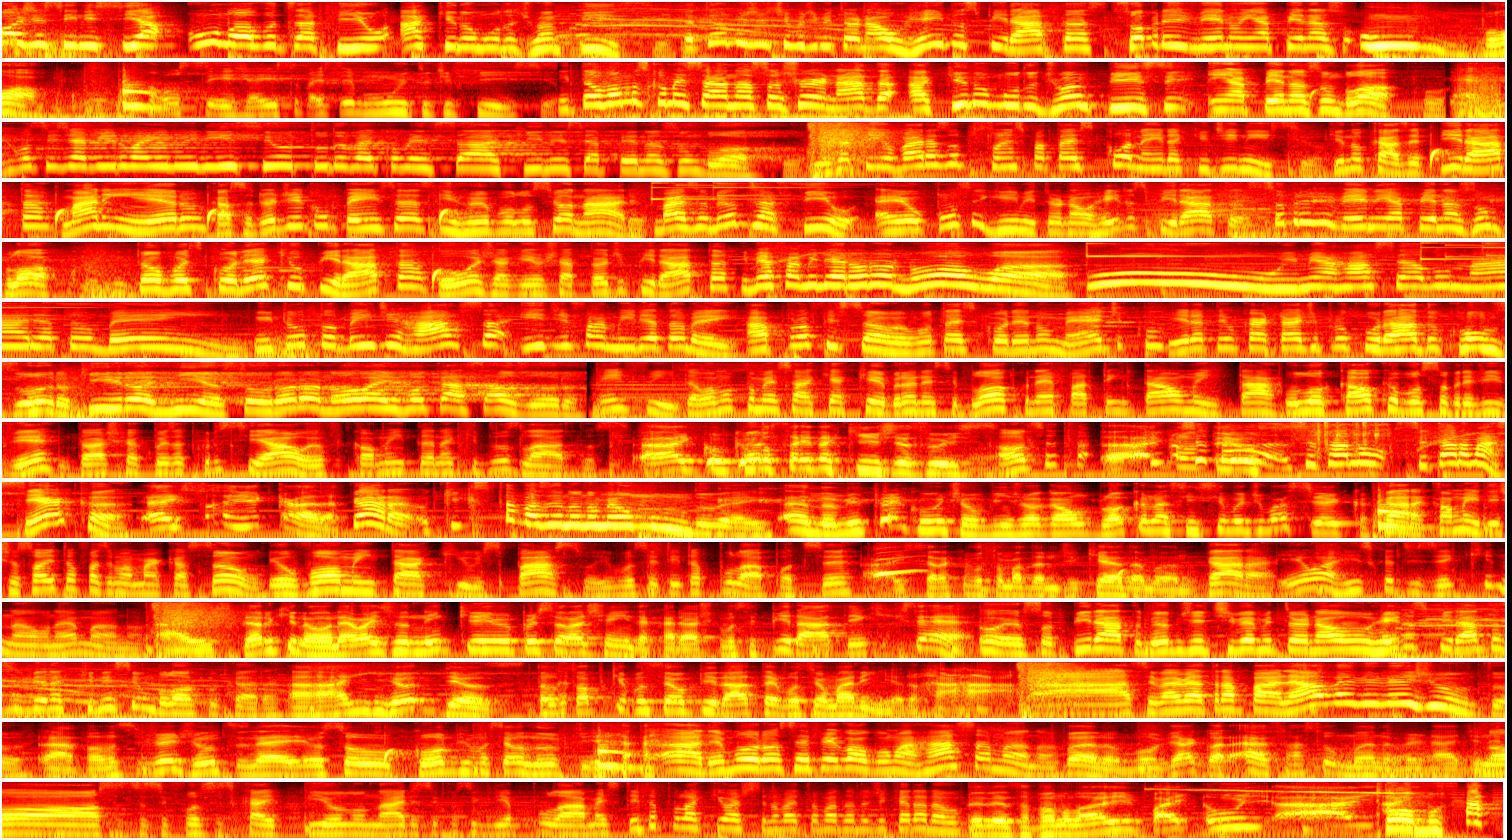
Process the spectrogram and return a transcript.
Hoje se inicia um novo desafio aqui no mundo de One Piece. Eu tenho o objetivo de me tornar o rei dos piratas, sobrevivendo em apenas um bloco. Ou seja, isso vai ser muito difícil. Então vamos começar a nossa jornada aqui no mundo de One Piece em apenas um bloco. É, como vocês já viram aí no início, tudo vai começar aqui nesse apenas um bloco. Eu já tenho várias opções para estar tá escolhendo aqui de início. Que no caso é pirata, marinheiro, caçador de recompensas e revolucionário. Mas o meu desafio é eu conseguir me tornar o rei dos piratas, sobrevivendo em apenas apenas um bloco. Então eu vou escolher aqui o pirata. Boa, já ganhei o chapéu de pirata. E minha família é Roronoa. Uh, e minha raça é a lunária também. Então eu tô bem de raça e de família também. A profissão, eu vou estar tá escolhendo médico. E ainda tem o cartaz de procurado com o Zoro. Que ironia, eu sou o Roronoa e vou caçar o Zoro. Enfim, então vamos começar aqui a quebrando esse bloco, né? Pra tentar aumentar o local que eu vou sobreviver. Então acho que a coisa crucial é eu ficar aumentando aqui dos lados. Ai, como que eu vou sair daqui, Jesus? Onde você tá? Ai, que que você, tá, você tá no... Você tá numa cerca? É isso aí, cara. Cara, o que, que você tá fazendo no meu mundo, velho? É, não me pergunte. Eu vim jogar um bloco e eu nasci em cima de uma cerca. Cara, calma aí. Deixa eu só então fazer uma marcação. Eu vou aumentar aqui o espaço e você tenta pular, pode ser? Ai, será que eu vou tomar dano de queda, mano? Cara, eu arrisco a dizer que não, né, mano? Ah, eu espero que não, né? Mas eu nem criei meu personagem ainda, cara. Eu acho que você é pirata, hein? O que, que você é? Ô, eu sou pirata. Meu objetivo é me tornar o rei dos piratas vivendo aqui nesse um bloco, cara. Ai, meu Deus. Então só porque você é um pirata, é você é um marinheiro. ah, você vai me atrapalhar ou vai viver junto? Ah, vamos se ver juntos, né? Eu sou o Kobe e você é o Luffy. ah, demorou. Você pegou alguma raça, mano? Mano, vou ver agora. Ah, eu sou raça humana, verdade, né? Nossa, se você fosse Skype ou Lunaris, você conseguiria pular. Mas tenta pular aqui, eu acho que você não vai tomar dano de queda, não. Beleza, vamos lá e vai. Ui, ai. Como?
